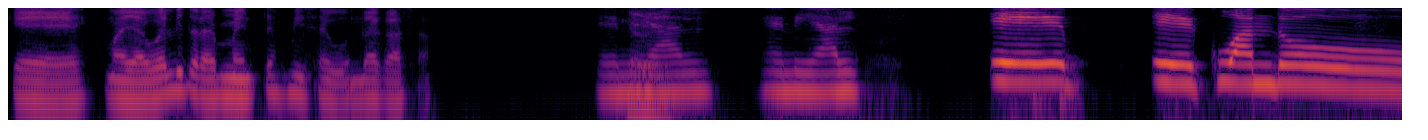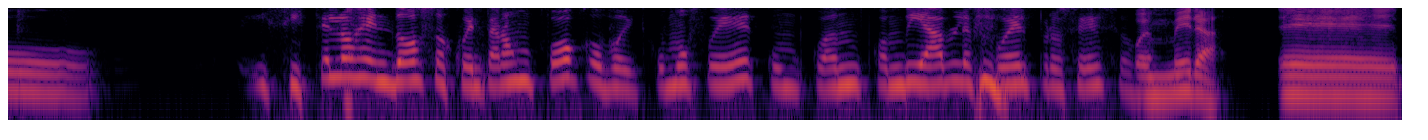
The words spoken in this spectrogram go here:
que Mayagüez literalmente es mi segunda casa. Genial, genial. Eh, eh, cuando hiciste los endosos, cuéntanos un poco, pues, cómo fue, cu- cuán, cuán viable fue el proceso. Pues mira, eh,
